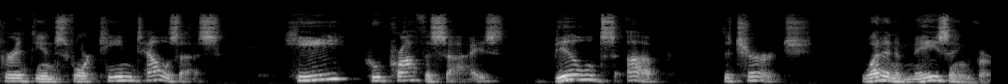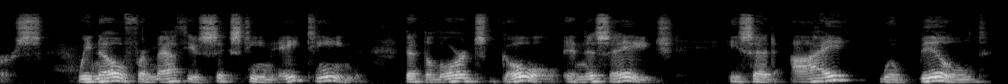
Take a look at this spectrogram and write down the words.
Corinthians 14 tells us, he who prophesies builds up the church. What an amazing verse. We know from Matthew 16, 18 that the Lord's goal in this age, he said, I will build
